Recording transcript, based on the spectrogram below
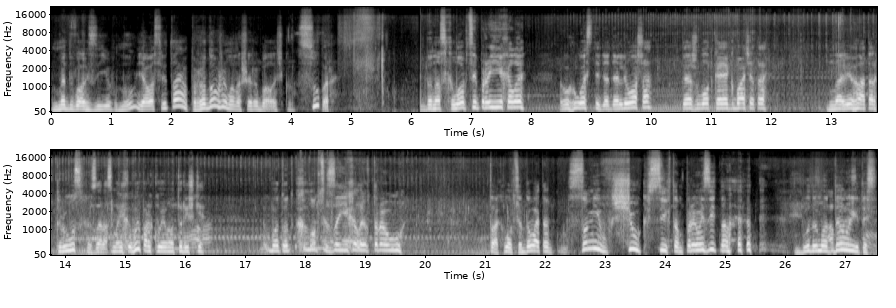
Медвах з'їв. Ну, я вас вітаю. Продовжуємо нашу рибалочку. Супер. До нас хлопці приїхали в гості, дядя Льоша. Теж лодка, як бачите. Навігатор Круз. Зараз ми їх випаркуємо трішки. Бо тут хлопці заїхали в траву. Так, хлопці, давайте сумів, щук, всіх там привезіть нам. Будемо дивитись.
